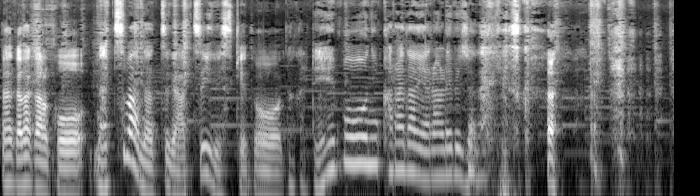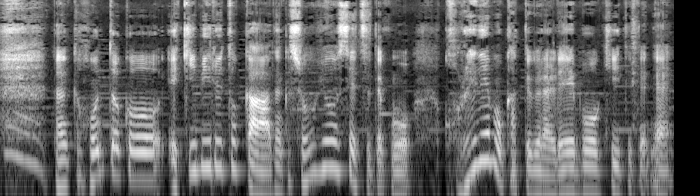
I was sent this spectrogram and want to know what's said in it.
なんかだからこう、夏は夏で暑いですけど、なんか冷房に体やられるじゃないですか。なんかほんとこう、駅ビルとか、なんか商業施設でもう、これでもかってぐらい冷房を効いててね、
